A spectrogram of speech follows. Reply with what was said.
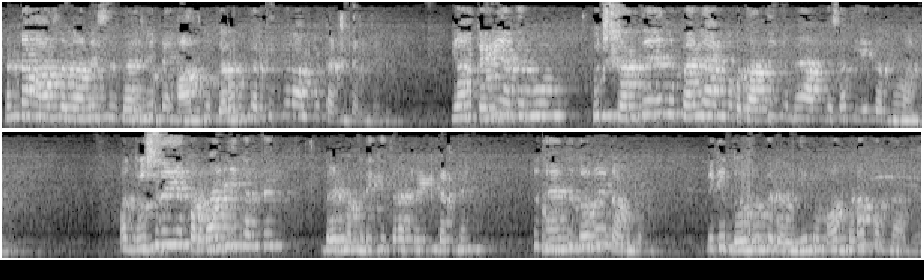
ٹھنڈا ہاتھ لگانے سے پہلے اپنے ہاتھ کو گرم کر کے پھر آپ کو ٹچ کرتے ہیں۔ یا کہیں اگر وہ کچھ کرتے ہیں تو پہلے آپ کو بتاتے ہیں کہ میں آپ کے ساتھ یہ کرنے والی ہوں۔ اور دوسرے یہ پرواہ نہیں کرتے، بھیڑ بکری کی طرح ٹریٹ کرتے ہیں۔ تو ہیں تو دونوں ہی ڈاکٹر، لیکن دونوں کے رویے میں بہت بڑا فرق آ گیا۔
